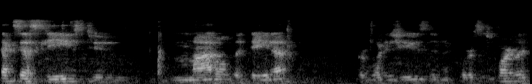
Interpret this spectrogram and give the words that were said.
XSDs to model the data for what is used in the courses portlet.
